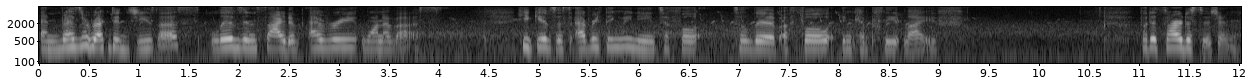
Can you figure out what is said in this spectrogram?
and resurrected Jesus lives inside of every one of us. He gives us everything we need to, full, to live a full and complete life. But it's our decision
